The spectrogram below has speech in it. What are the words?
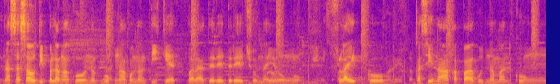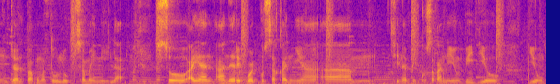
Nasa Saudi pa lang ako, nag-book na ako ng ticket para dire-diretso na yung flight ko kasi nakakapagod naman kung dyan pa ako matulog sa Maynila. So, ayan, uh, nireport ko sa kanya, um, sinabing ko sa kanya yung video, yung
